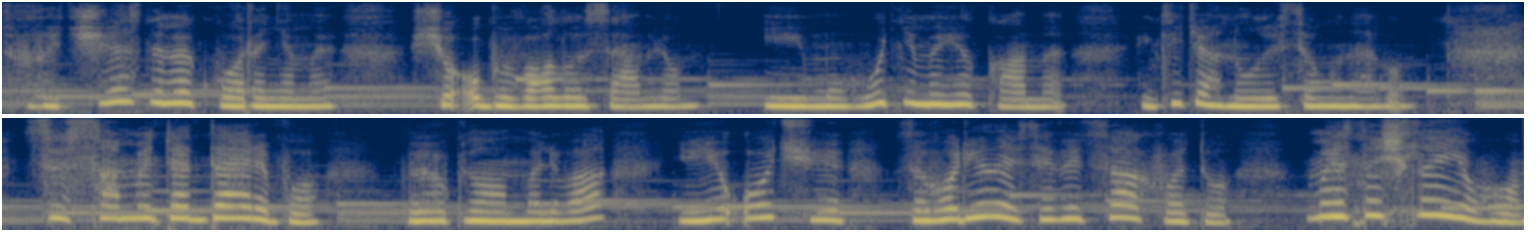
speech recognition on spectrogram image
з величезними коренями, що обивало землю, і могутніми гілками, які тягнулися у небо. Це саме те дерево. вигукнула мальва, її очі загорілися від захвату. Ми знайшли його.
